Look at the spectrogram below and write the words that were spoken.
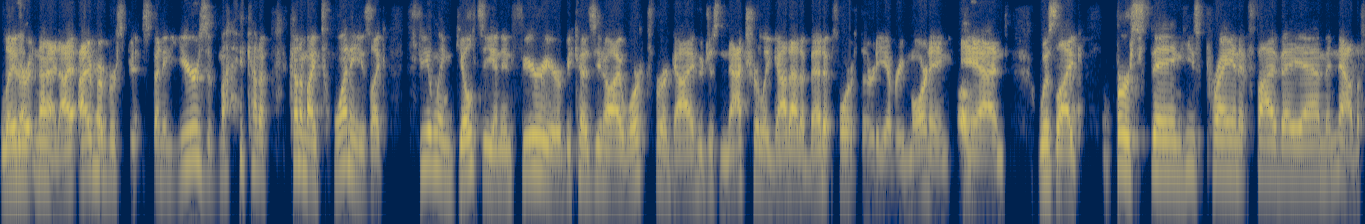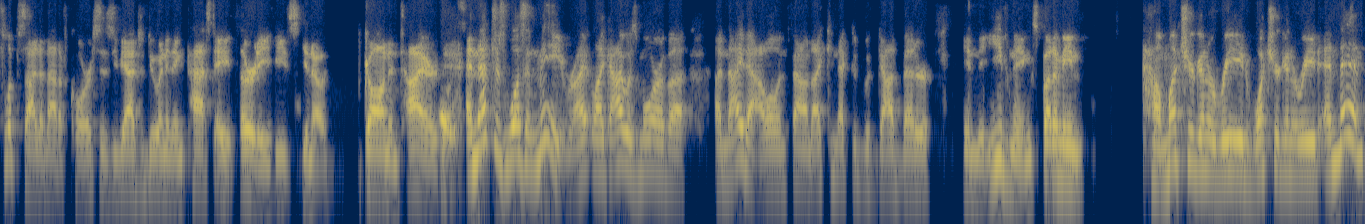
later at night? I, I remember sp- spending years of my kind of kind of my 20s like feeling guilty and inferior because you know i worked for a guy who just naturally got out of bed at 4.30 every morning oh. and was like first thing he's praying at 5 a.m and now the flip side of that of course is if you had to do anything past 8.30 he's you know gone and tired oh. and that just wasn't me right like i was more of a, a night owl and found i connected with god better in the evenings but i mean how much you're going to read, what you're going to read. And then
